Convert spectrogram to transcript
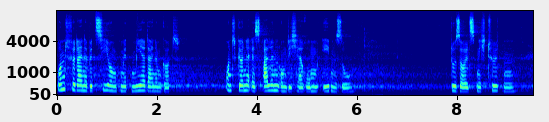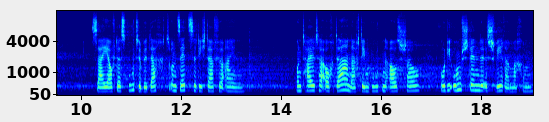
und für deine Beziehung mit mir, deinem Gott und gönne es allen um dich herum ebenso. Du sollst nicht töten. Sei auf das Gute bedacht und setze dich dafür ein. Und halte auch da nach dem Guten Ausschau, wo die Umstände es schwerer machen.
